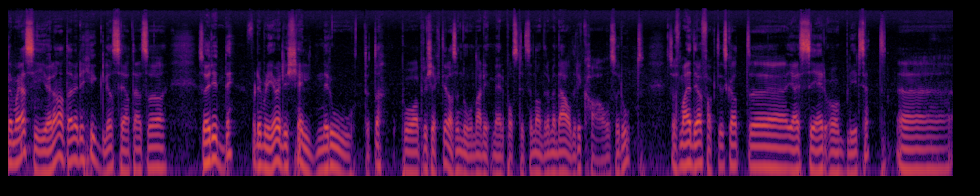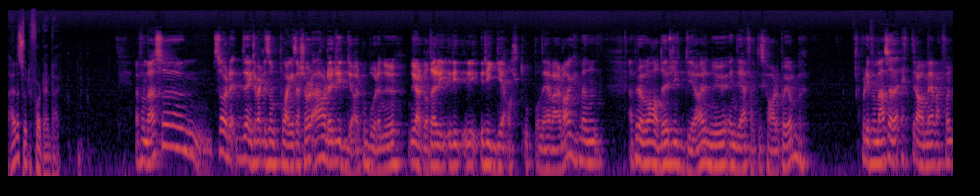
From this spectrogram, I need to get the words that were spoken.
det må jeg si, Gøran, at det er veldig hyggelig å se at det er så, så ryddig. For det blir jo veldig sjelden rotete på prosjekter. Altså Noen har litt mer Post-its enn andre, men det er aldri kaos og rot. Så for meg det er faktisk at uh, jeg ser og blir sett, uh, er en stor fordel der. Ja, for meg så, så har det, det egentlig vært litt sånn poeng i seg sjøl. Jeg har det ryddigere på bordet nå. Det hjelper at jeg ri- ri- rigger alt opp og ned hver dag, men jeg prøver å ha det ryddigere nå enn det jeg faktisk har det på jobb. Fordi For meg så er det et eller annet med, hvert fall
